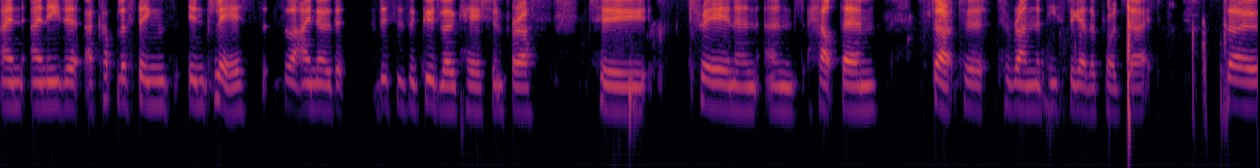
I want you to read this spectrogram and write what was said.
and I need a, a couple of things in place so that I know that this is a good location for us to train and and help them start to to run the Piece Together project. So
